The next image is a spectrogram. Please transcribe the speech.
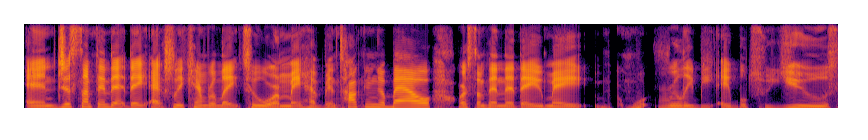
and just something that they actually can relate to or may have been talking about or something that they may w- really be able to use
